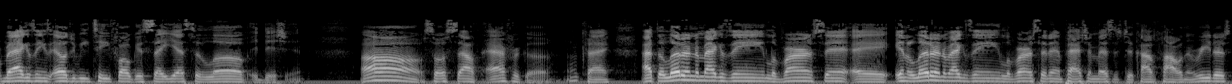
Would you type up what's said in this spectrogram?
magazine's LGBT focus Say Yes to Love edition. Oh, so South Africa. Okay. At the letter in the magazine, Laverne sent a, in a letter in the magazine, Laverne sent an impassioned message to Cosmopolitan readers.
